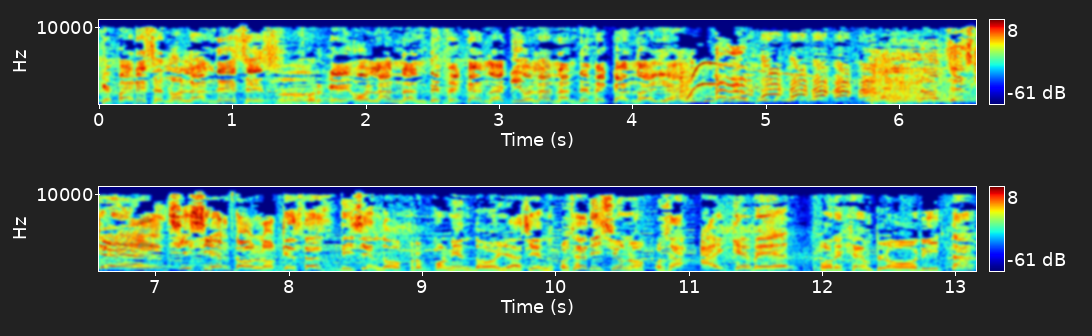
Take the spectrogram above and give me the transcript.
que parecen holandeses, ¿Ah? porque Holanda andan defecando aquí, Holanda andan defecando allá. No, pues es que sí es cierto lo que estás diciendo, proponiendo y haciendo. O sea, dice uno, o sea, hay que ver, por ejemplo, ahorita,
